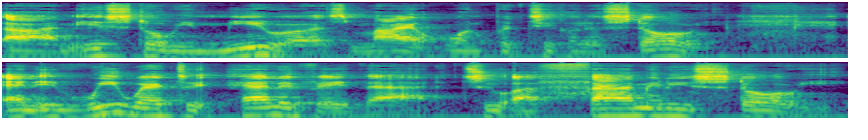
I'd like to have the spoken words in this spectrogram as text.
um, story mirrors my own particular story. And if we were to elevate that to a family story,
